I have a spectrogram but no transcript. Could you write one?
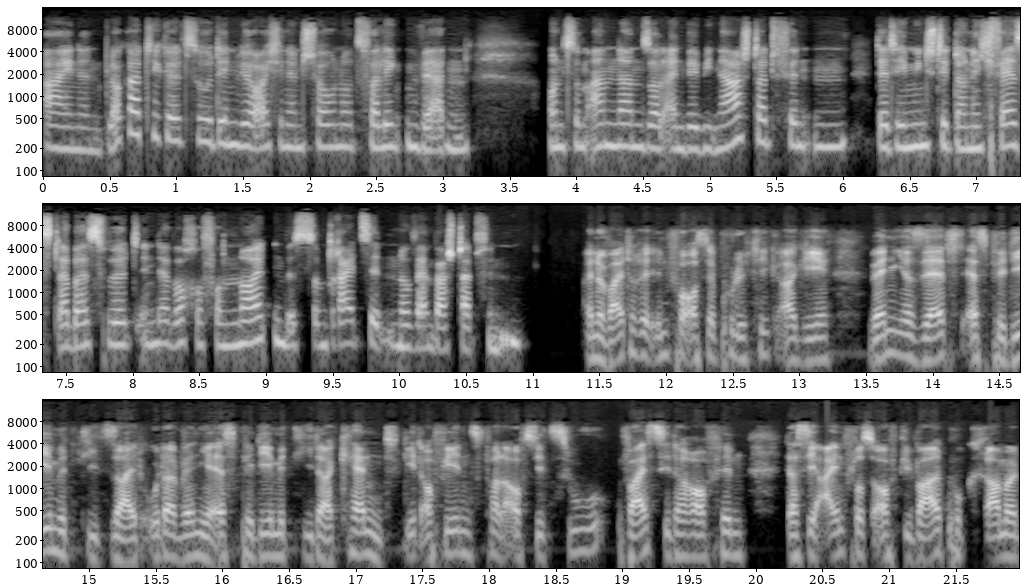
einen Blogartikel zu, den wir euch in den Show Notes verlinken werden. Und zum anderen soll ein Webinar stattfinden. Der Termin steht noch nicht fest, aber es wird in der Woche vom 9. bis zum 13. November stattfinden. Eine weitere Info aus der Politik AG. Wenn ihr selbst SPD-Mitglied seid oder wenn ihr SPD-Mitglieder kennt, geht auf jeden Fall auf sie zu, weist sie darauf hin, dass sie Einfluss auf die Wahlprogramme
